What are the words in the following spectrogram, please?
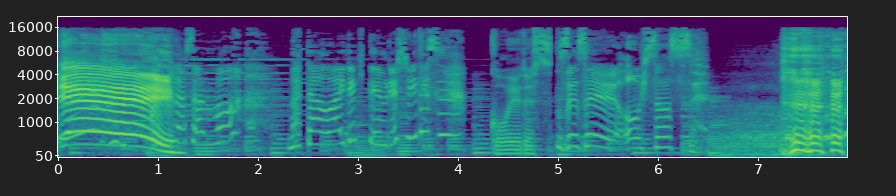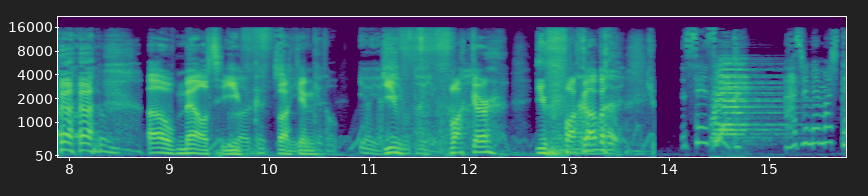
Yay! 光栄です先生お久っす oh, Melt, you 分かっちゃいる fucking, けどやや you 塩対応 fucker, you fuck up. 先生はじめまして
